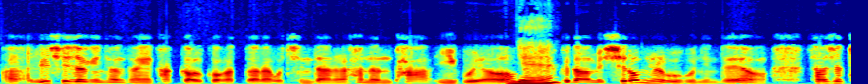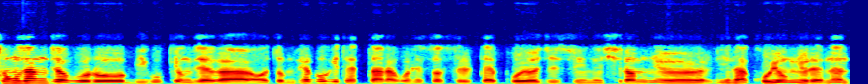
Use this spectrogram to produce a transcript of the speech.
아, 일시적인 현상에 가까울 것 같다라고 진단을 하는 바이고요. 예. 그 다음에 실업률 부분인데요. 사실 통상적으로 미국 경제가 어, 좀 회복이 됐다라고 했었을 때 보여질 수 있는 실업률이나 고용률에는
